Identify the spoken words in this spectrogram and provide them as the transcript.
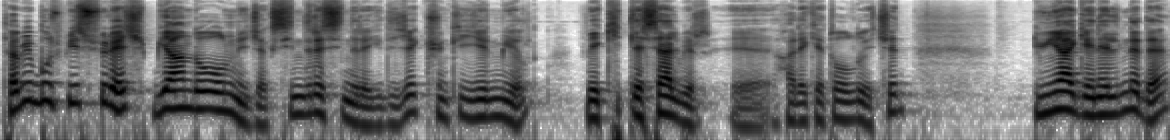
Tabi bu bir süreç bir anda olmayacak. Sindire sindire gidecek. Çünkü 20 yıl ve kitlesel bir e, hareket olduğu için dünya genelinde de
